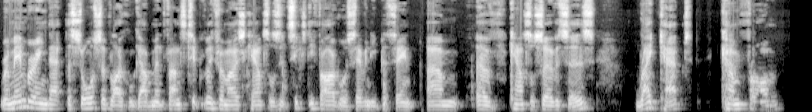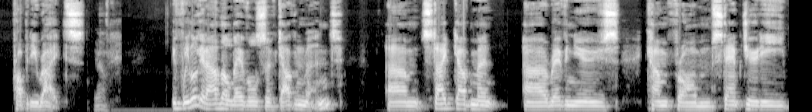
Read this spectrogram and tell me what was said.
remembering that the source of local government funds, typically for most councils, at 65 or 70 percent um, of council services, rate capped, come from property rates. Yeah. If we look at other levels of government, um, state government uh, revenues come from stamp duty,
